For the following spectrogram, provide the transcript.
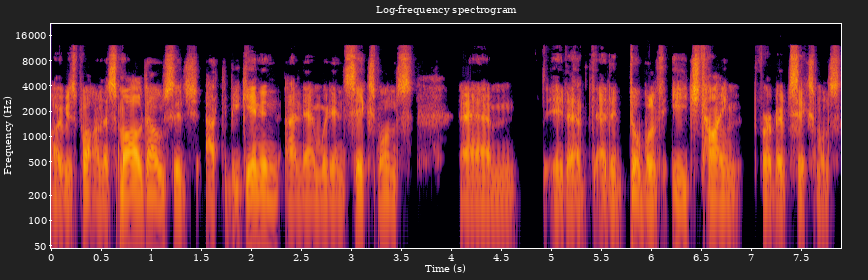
I was put on a small dosage at the beginning, and then within six months, um, it had, it had doubled each time for about six months.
